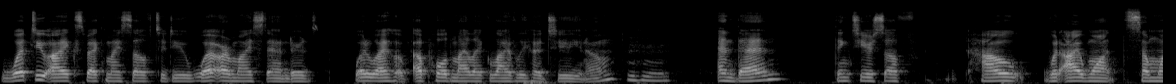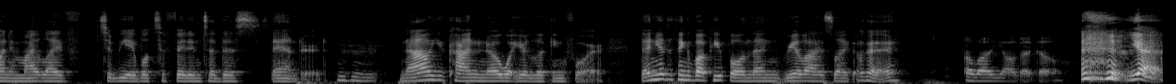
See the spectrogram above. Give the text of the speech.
what do I expect myself to do? What are my standards? What do I uphold my like livelihood to, you know? Mm-hmm. And then think to yourself, how would I want someone in my life to be able to fit into this standard? Mm-hmm. Now you kind of know what you're looking for. Then you have to think about people and then realize, like, okay, a lot of y'all gotta go. yeah,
